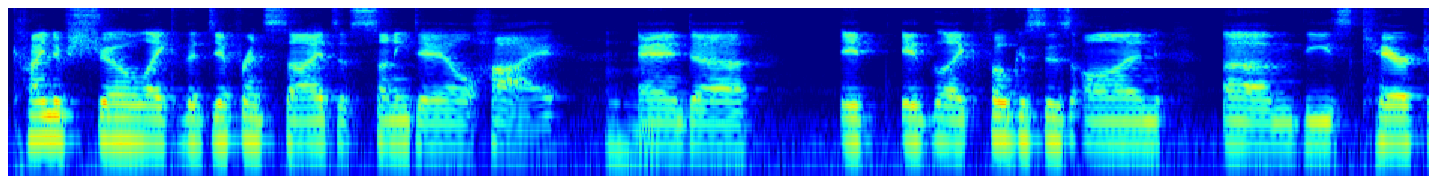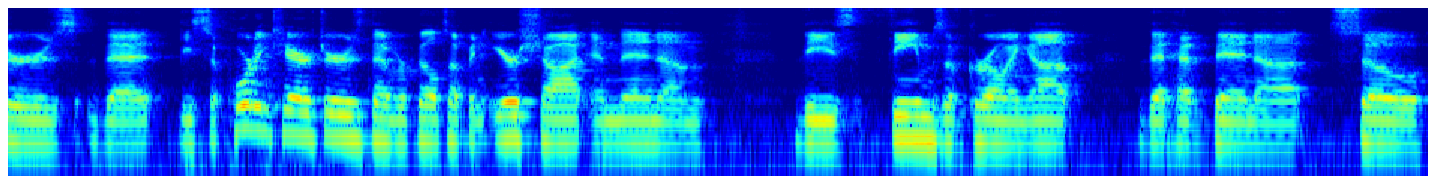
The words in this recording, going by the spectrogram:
kind of show like the different sides of Sunnydale High, and uh, it it like focuses on um, these characters that these supporting characters that were built up in earshot, and then um, these themes of growing up that have been uh, so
